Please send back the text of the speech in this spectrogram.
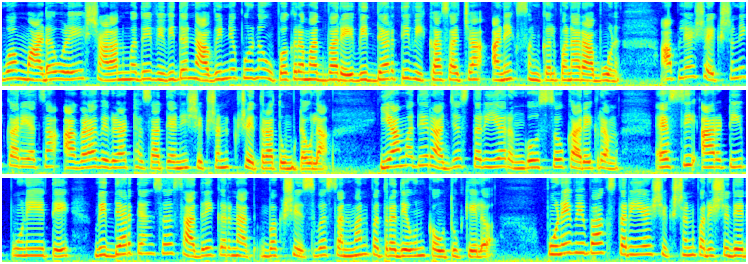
व माडवळे शाळांमध्ये विविध नाविन्यपूर्ण उपक्रमाद्वारे विद्यार्थी विकासाच्या अनेक संकल्पना राबवून आपल्या शैक्षणिक कार्याचा आगळा वेगळा ठसा त्यांनी शिक्षण क्षेत्रात उमटवला. यामध्ये राज्यस्तरीय रंगोत्सव कार्यक्रम S C R T Pune येथे विद्यार्थ्यांसह सादरीकरणात बक्षीस व सन्मानपत्र देऊन कौतुक केलं. पुणे विभागस्तरीय शिक्षण परिषदेत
